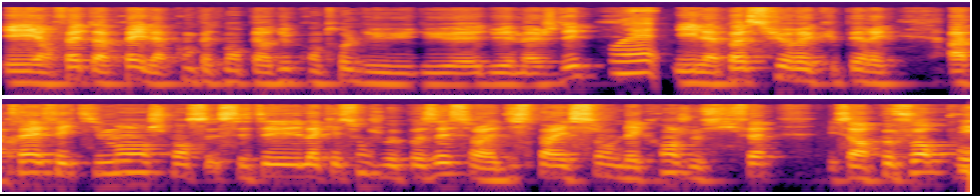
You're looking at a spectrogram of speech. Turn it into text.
et en fait après il a complètement perdu le contrôle du, du, du MHD Ouais. et il n'a pas su récupérer. Après effectivement je pense c'était la question que je me posais sur la disparition de l'écran, je me suis fait et c'est un peu fort pour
